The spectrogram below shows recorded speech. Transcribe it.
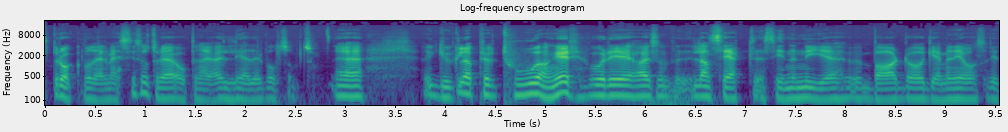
Språkmodellmessig så tror jeg OpenAI leder voldsomt. Eh, Google har prøvd to ganger hvor de har liksom lansert sine nye Bard og Gemini og osv.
